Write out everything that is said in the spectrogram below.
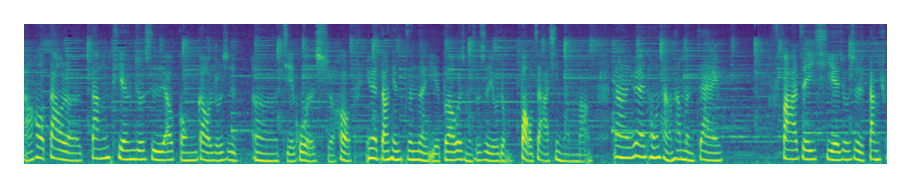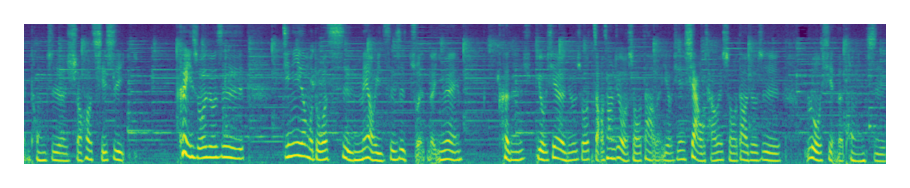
然后到了当天就是要公告，就是呃结果的时候，因为当天真的也不知道为什么，就是有一种爆炸性的忙。那因为通常他们在发这一些就是当选通知的时候，其实可以说就是经历那么多次，没有一次是准的，因为可能有些人就是说早上就有收到了，有些下午才会收到，就是落选的通知。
